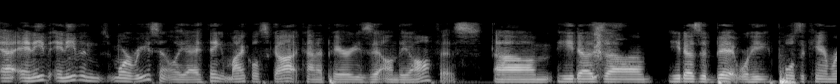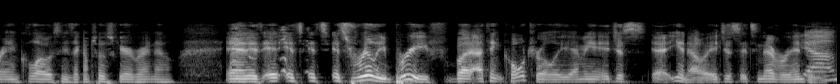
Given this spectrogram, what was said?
uh, and even and even more recently, I think Michael Scott kind of parodies it on The Office. Um, he does uh, he does a bit where he pulls the camera in close and he's like, "I'm so scared right now," and it, it, it's it's it's really brief, but I think culturally, I mean, it just uh, you know, it just it's never ending. yeah.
